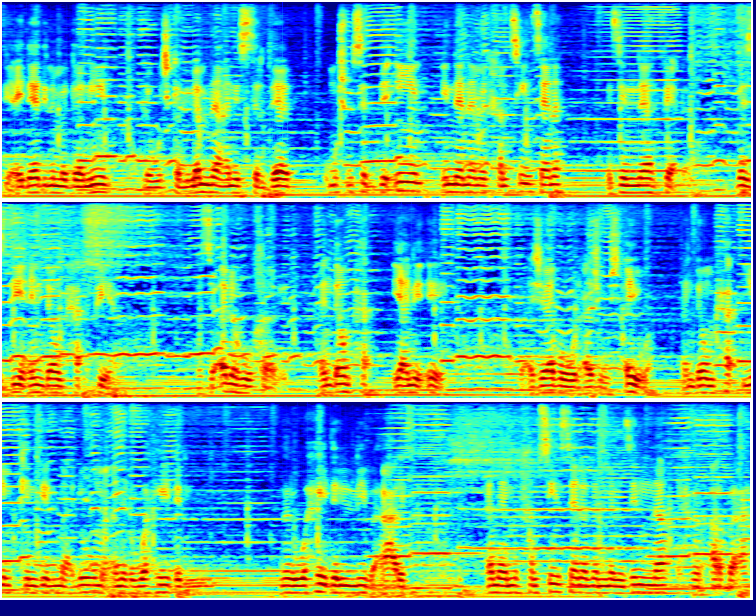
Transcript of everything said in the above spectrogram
في عداد المجانين لو تكلمنا عن السرداب ومش مصدقين إننا من خمسين سنة نزلناه فعلا. بس دي عندهم حق فيها. فسأله خالد عندهم حق يعني إيه؟ فأجابه العجوز أيوة عندهم حق. يمكن دي المعلومة أنا الوحيد اللي أنا الوحيد اللي بعرفها. أنا من خمسين سنة لما نزلنا إحنا الأربعة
